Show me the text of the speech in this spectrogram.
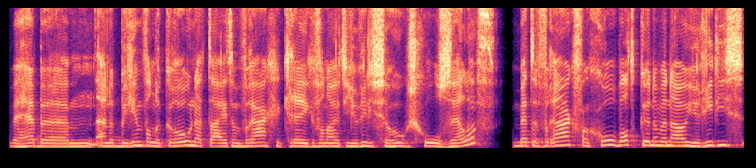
We hebben mm, aan het begin van de coronatijd een vraag gekregen vanuit de juridische hogeschool zelf. Met de vraag van, goh, wat kunnen we nou juridisch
